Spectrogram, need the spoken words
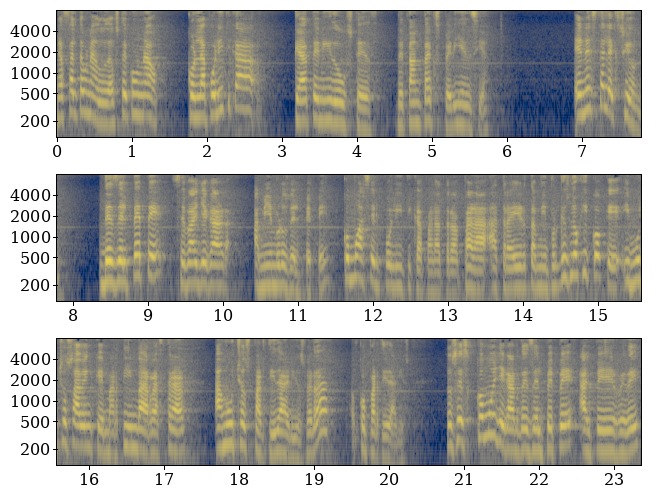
me falta una duda. Usted con, la política que ha tenido usted de tanta experiencia, en esta elección, desde el PP se va a llegar a miembros del PP. ¿Cómo hacer política para, para atraer también? Porque es lógico que, y muchos saben que Martín va a arrastrar a muchos partidarios, ¿verdad? Copartidarios. Entonces, ¿cómo llegar desde el PP al PRD?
